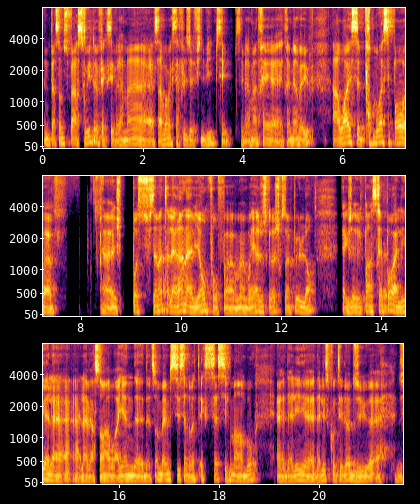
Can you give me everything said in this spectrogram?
une personne super sweet, fait que c'est vraiment ça va avec sa philosophie de vie, puis c'est vraiment très, très merveilleux. Hawaï, pour moi, c'est pas. Suffisamment tolérant en avion pour faire un voyage jusque-là. Je trouve ça un peu long. Fait que je ne penserais pas aller à la, version hawaïenne de, ça, même si ça doit être excessivement beau euh, d'aller euh, d'aller ce côté-là du, euh, du,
